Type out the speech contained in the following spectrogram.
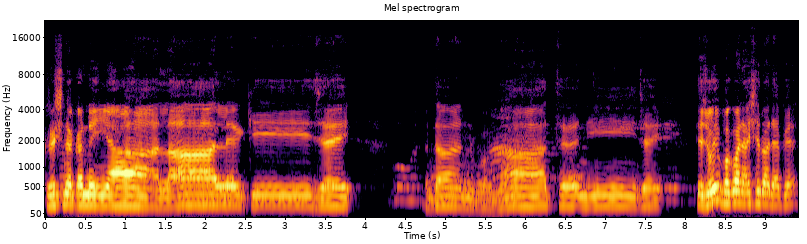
કૃષ્ણ કનૈયા લાલ કી જય. ધનનાથની જય. તે જોયું? ભગવાન આશીર્વાદ આપ્યા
